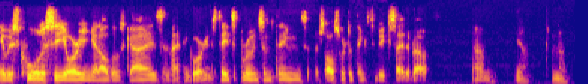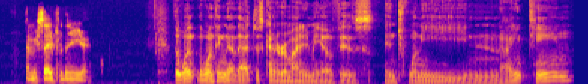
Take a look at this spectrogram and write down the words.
it was cool to see Oregon get all those guys. And I think Oregon State's brewing some things and there's all sorts of things to be excited about um, yeah, I don't know. I'm excited for the new year. The one the one thing that that just kind of reminded me of is in 2019,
